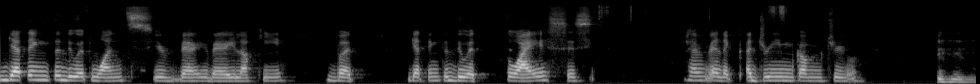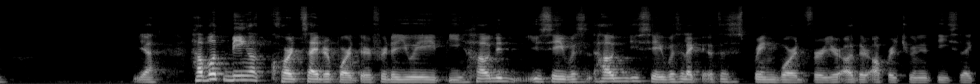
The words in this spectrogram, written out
getting to do it once, you're very, very lucky. But getting to do it twice is like a dream come true. Mm-hmm. Yeah. How about being a courtside reporter for the UAAP? How did you say was how did you say was like a springboard for your other opportunities like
